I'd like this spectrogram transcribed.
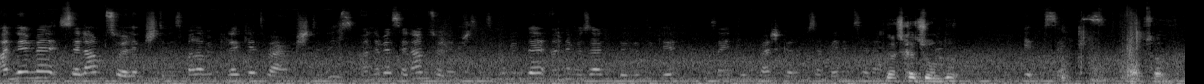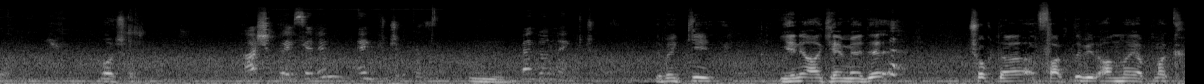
anneme selam söylemiştiniz. Bana bir plaket vermiştiniz. Anneme selam söylemiştiniz. De annem özellikle dedi ki Sayın Cumhurbaşkanımıza benim selam. Yaş kaç oldu? 78. Maşallah. Maşallah. Aşk Veysel'in en küçük kızı. Hmm. Ben de onun en küçük kızı. Demek ki yeni AKM'de çok daha farklı bir anma yapmak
